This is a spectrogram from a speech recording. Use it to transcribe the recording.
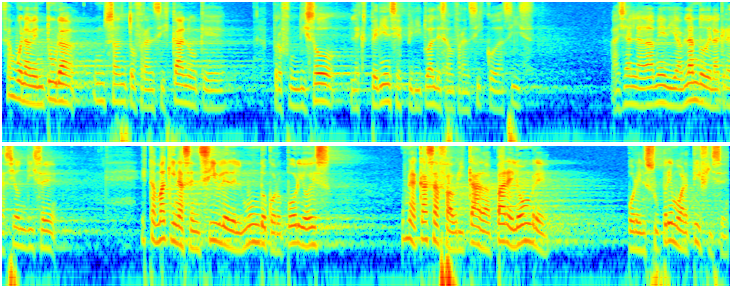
San Buenaventura, un santo franciscano que profundizó la experiencia espiritual de San Francisco de Asís. Allá en la Edad Media, hablando de la creación, dice, esta máquina sensible del mundo corpóreo es una casa fabricada para el hombre por el supremo artífice,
